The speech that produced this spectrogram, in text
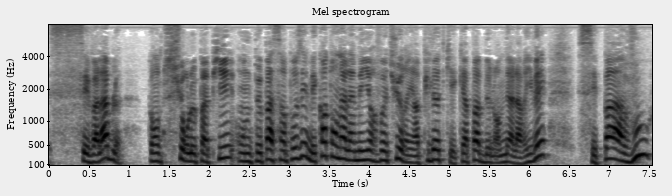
c'est valable quand sur le papier on ne peut pas s'imposer. Mais quand on a la meilleure voiture et un pilote qui est capable de l'emmener à l'arrivée, c'est pas à vous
